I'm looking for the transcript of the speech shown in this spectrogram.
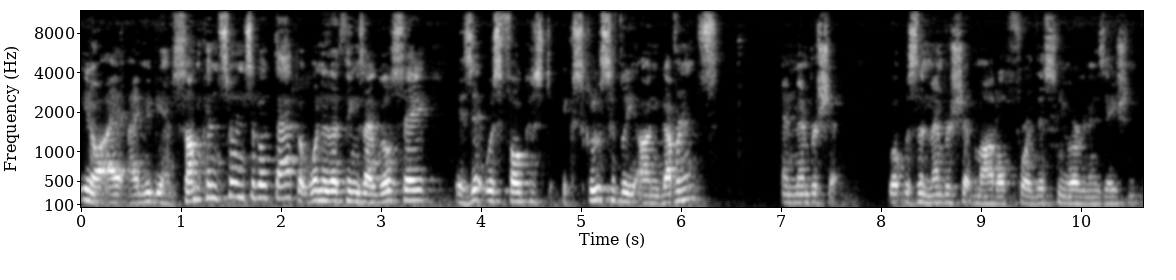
You know, I, I maybe have some concerns about that, but one of the things I will say is it was focused exclusively on governance and membership. What was the membership model for this new organization?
